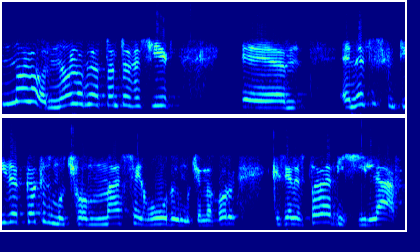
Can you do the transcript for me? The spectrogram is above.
No lo, no lo veo tanto, es decir, eh, en ese sentido creo que es mucho más seguro y mucho mejor que se les pueda vigilar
